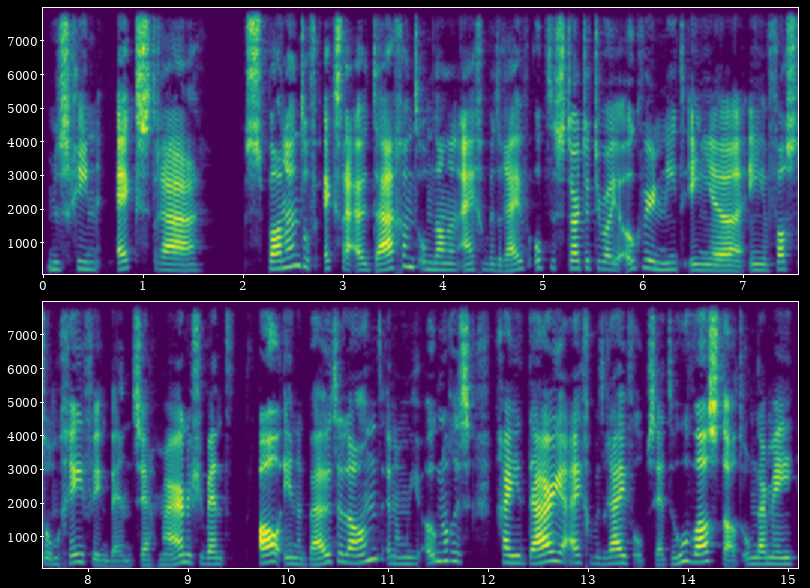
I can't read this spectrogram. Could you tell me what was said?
misschien extra spannend of extra uitdagend om dan een eigen bedrijf op te starten, terwijl je ook weer niet in je, in je vaste omgeving bent, zeg maar. Dus je bent al in het buitenland en dan moet je ook nog eens, ga je daar je eigen bedrijf opzetten. Hoe was dat om daarmee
